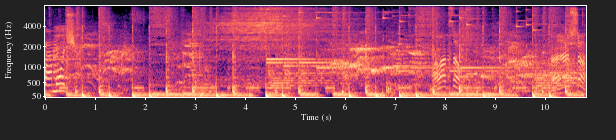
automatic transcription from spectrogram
Помочь. Молодцом. Хорошо.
